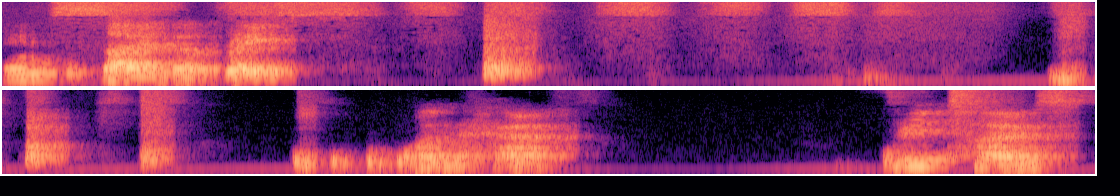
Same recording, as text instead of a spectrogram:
inside the brace, one half, three times,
